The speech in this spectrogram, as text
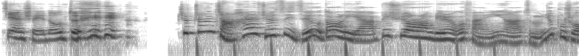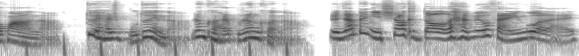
见谁都怼。就真的讲还是，觉得自己贼有道理啊，必须要让别人有个反应啊，怎么就不说话了呢？对还是不对呢？认可还是不认可呢？人家被你 shock 到了，还没有反应过来，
